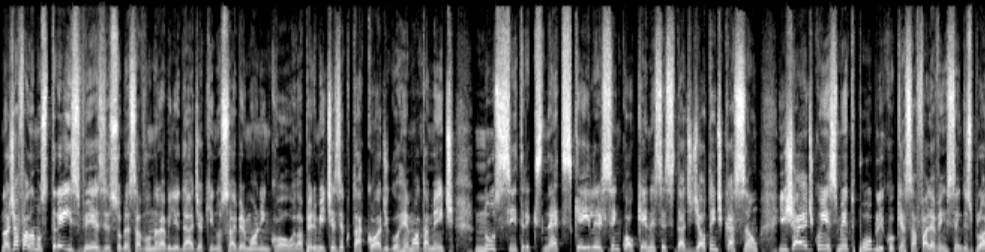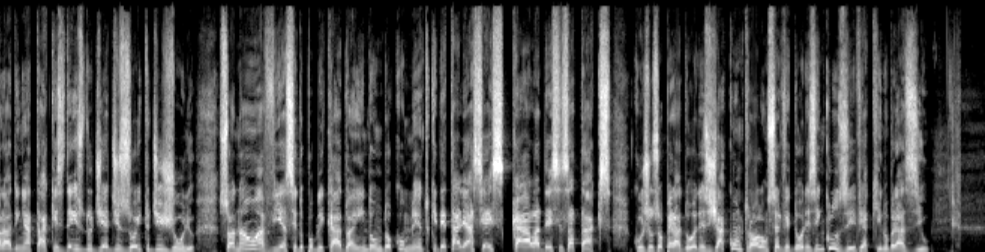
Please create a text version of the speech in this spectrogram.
Nós já falamos três vezes sobre essa vulnerabilidade aqui no Cyber Morning Call. Ela permite executar código remotamente no Citrix NetScaler sem qualquer necessidade de autenticação e já é de conhecimento público que essa falha vem sendo explorada em ataques desde o dia 18 de julho. Só não havia sido publicado ainda um documento que detalhasse a escala desses ataques, cujos operadores já controlam servidores, inclusive aqui no Brasil.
